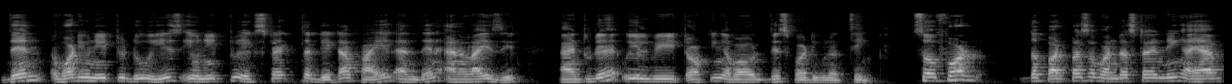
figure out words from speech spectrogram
then what you need to do is you need to extract the data file and then analyze it. And today we will be talking about this particular thing. So for the purpose of understanding i have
